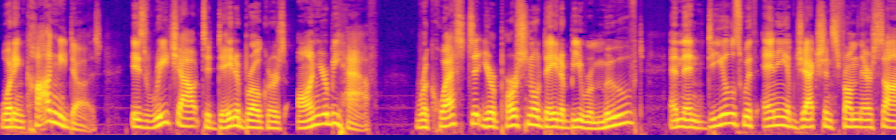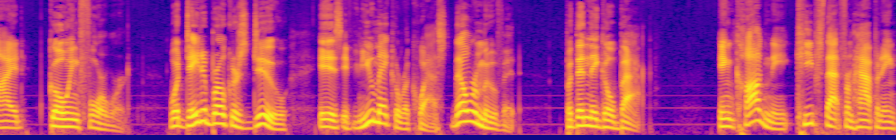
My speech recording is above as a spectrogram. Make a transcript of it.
What Incogni does is reach out to data brokers on your behalf, requests that your personal data be removed, and then deals with any objections from their side going forward. What data brokers do is if you make a request, they'll remove it, but then they go back. Incogni keeps that from happening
